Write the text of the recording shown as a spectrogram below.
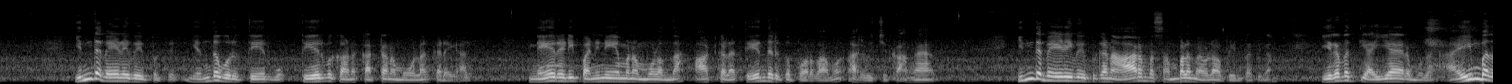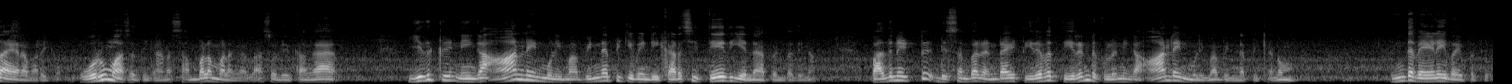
இந்த வேலைவாய்ப்புக்கு எந்த ஒரு தேர்வும் தேர்வுக்கான கட்டணமோலாம் கிடையாது. நேரடி பணி நியமனம் மூலம்தான் ஆட்களை தேர்ந்தெடுக்க போகிறதாகவும் அறிவிச்சிருக்காங்க. இந்த வேலைவாய்ப்புக்கான ஆரம்ப சம்பளம் எவ்வளோ அப்படின்னு பார்த்தீங்கன்னா இருபத்தி ஐயாயிரம் முதல் ஐம்பதாயிரம் வரைக்கும் ஒரு மாதத்துக்கான சம்பளம் வழங்குறதா சொல்லியிருக்காங்க. இதுக்கு நீங்கள் ஆன்லைன் மூலிமா விண்ணப்பிக்க வேண்டிய கடைசி தேதி என்ன அப்படின்னு பார்த்தீங்கன்னா பதினெட்டு டிசம்பர் ரெண்டாயிரத்தி இருபத்தி இரண்டுக்குள்ளே நீங்கள் ஆன்லைன் மூலிமா விண்ணப்பிக்கணும். இந்த வேலை வாய்ப்புக்கு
